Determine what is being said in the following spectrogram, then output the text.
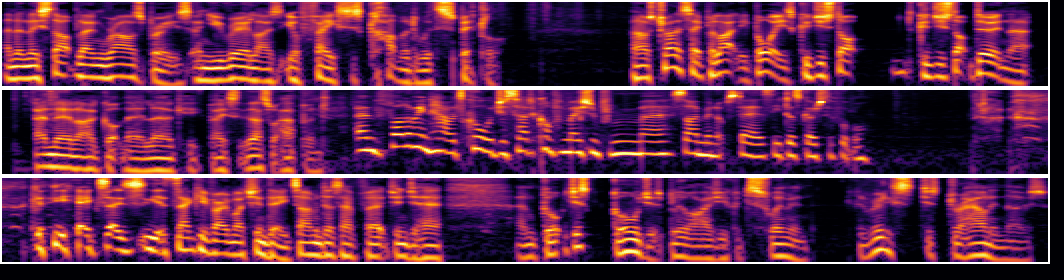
and then they start blowing raspberries, and you realise that your face is covered with spittle. And I was trying to say politely, boys, could you stop? Could you stop doing that? And then I got their lurgy. Basically, that's what happened. Um, following Howard's call, we just had a confirmation from uh, Simon upstairs. He does go to the football. yeah, exactly. Thank you very much indeed. Simon does have uh, ginger hair and go- just gorgeous blue eyes you could swim in. You could really s- just drown in those.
